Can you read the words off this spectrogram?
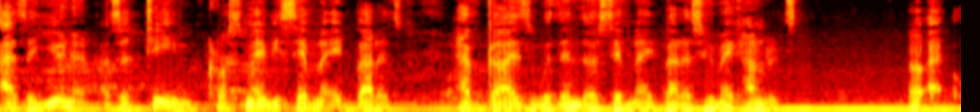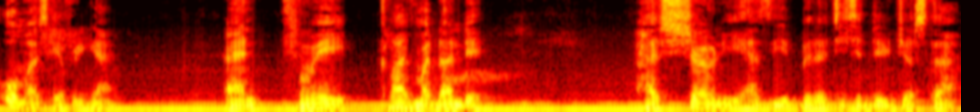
as a unit, as a team, cross maybe seven or eight batters, have guys within those seven or eight batters who make hundreds. Uh, almost every game. And for me, Clive Madande has shown he has the ability to do just that.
